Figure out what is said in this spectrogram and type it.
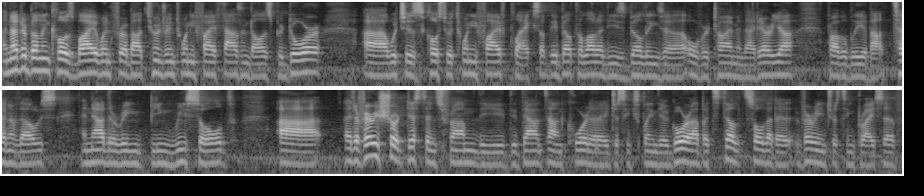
Another building close by went for about $225,000 per door, uh, which is close to a 25 plex. So they built a lot of these buildings uh, over time in that area, probably about 10 of those, and now they're being resold uh, at a very short distance from the, the downtown core that I just explained, the Agora, but still sold at a very interesting price of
